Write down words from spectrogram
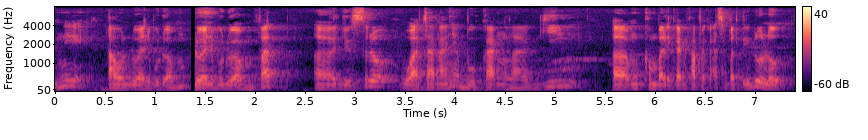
ini tahun 2024 2024 eh, justru wacananya bukan lagi em, kembalikan KPK seperti dulu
